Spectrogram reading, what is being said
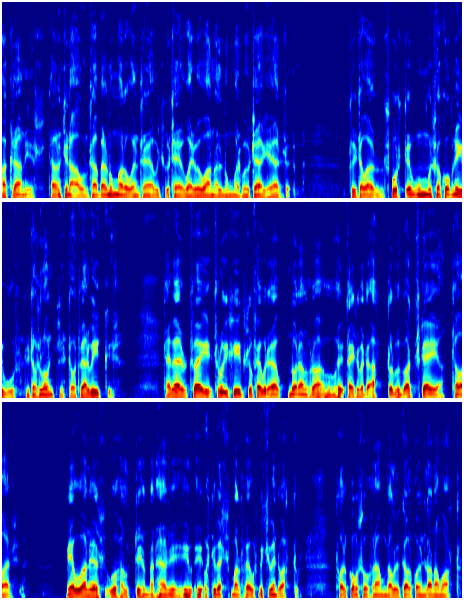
Hakranis. Det var ikke navn, det var bare nummer og en, det var ikke det var vi vanlig nummer, men det var her, Så det var spurt om man skulle komme ned nivåer. Det var så langt, det var tver viker. Det var tvei, tre skip som fører av norran fra, og de som heter Attor, vi var skeia, det var Mjøanes og halte hendan her i, i, i Vestmann fjore, mykje vind og Attor. Tar kom så fram med alle gav på innlanda mat.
